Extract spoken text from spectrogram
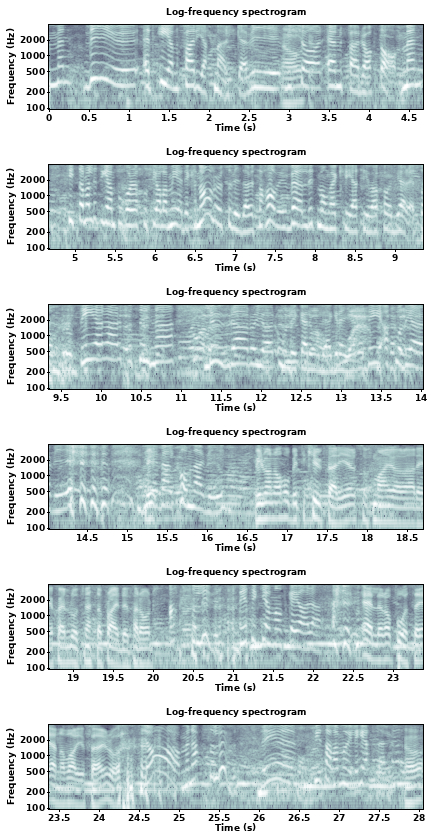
Men vi är ju ett enfärgat märke. Vi, ja, vi kör okay. en färg rakt av. Men tittar man lite grann på våra sociala mediekanaler och så vidare så har vi väldigt många kreativa följare som broderar på sina lurar och gör olika roliga grejer och det applåderar vi det välkomnar vi. Vill man ha HBTQ-färger så får man göra det själv då till nästa Pride-parad. Absolut, det tycker jag man ska göra. Eller ha på sig en av varje färg då. Ja, men absolut. Det finns alla möjligheter. Ja.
